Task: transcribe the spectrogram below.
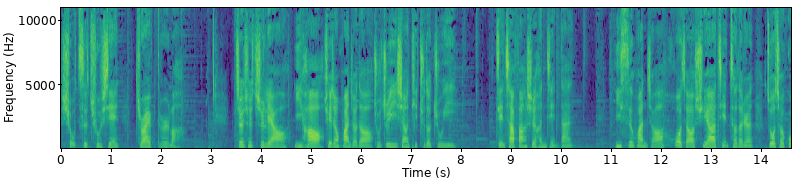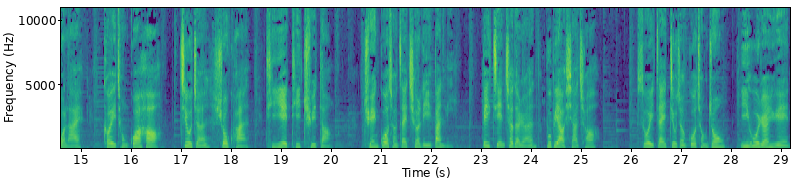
首次出现 drive-through 了。这是治疗一号确诊患者的主治医生提出的主意。检查方式很简单，疑似患者或者需要检测的人坐车过来，可以从挂号、就诊、收款、体液提取等全过程在这里办理。被检测的人不必要下车。所以在就诊过程中，医护人员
